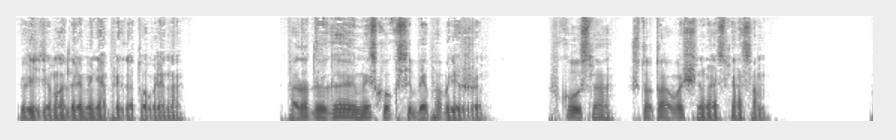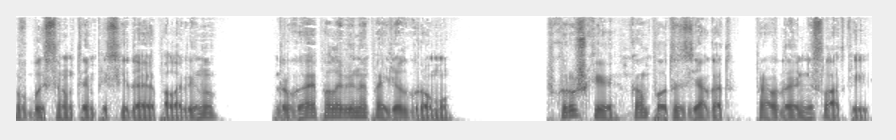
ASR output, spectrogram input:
видимо, для меня приготовлена. Пододвигаю миску к себе поближе. Вкусно, что-то овощное с мясом. В быстром темпе съедаю половину, другая половина пойдет грому. В кружке компот из ягод, правда, не сладкий.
